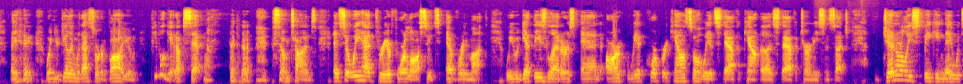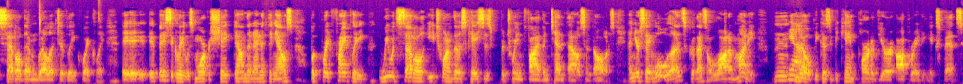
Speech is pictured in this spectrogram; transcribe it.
when you're dealing with that sort of volume, people get upset sometimes. And so we had three or four lawsuits every month. We would get these letters, and our we had corporate counsel, we had staff account uh, staff attorneys and such. Generally speaking, they would settle them relatively quickly. It, it, basically it was more of a shakedown than anything else. But quite frankly, we would settle each one of those cases between five and ten thousand dollars. And you're saying, oh, that's. That's a lot of money. Yeah. No, because it became part of your operating expense,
